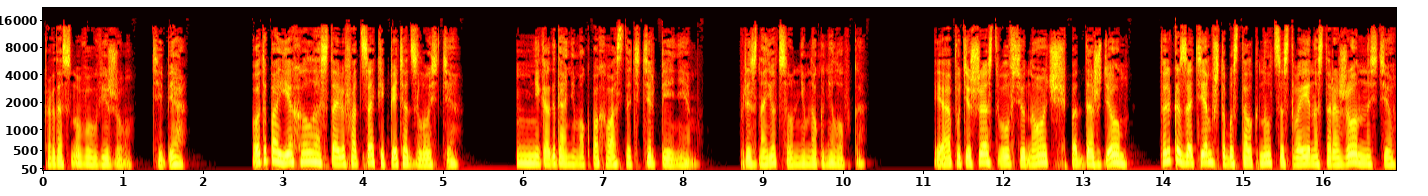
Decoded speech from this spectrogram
Когда снова увижу тебя. Вот и поехал, оставив отца кипеть от злости. Никогда не мог похвастать терпением. Признается он немного неловко. Я путешествовал всю ночь под дождем, только за тем, чтобы столкнуться с твоей настороженностью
